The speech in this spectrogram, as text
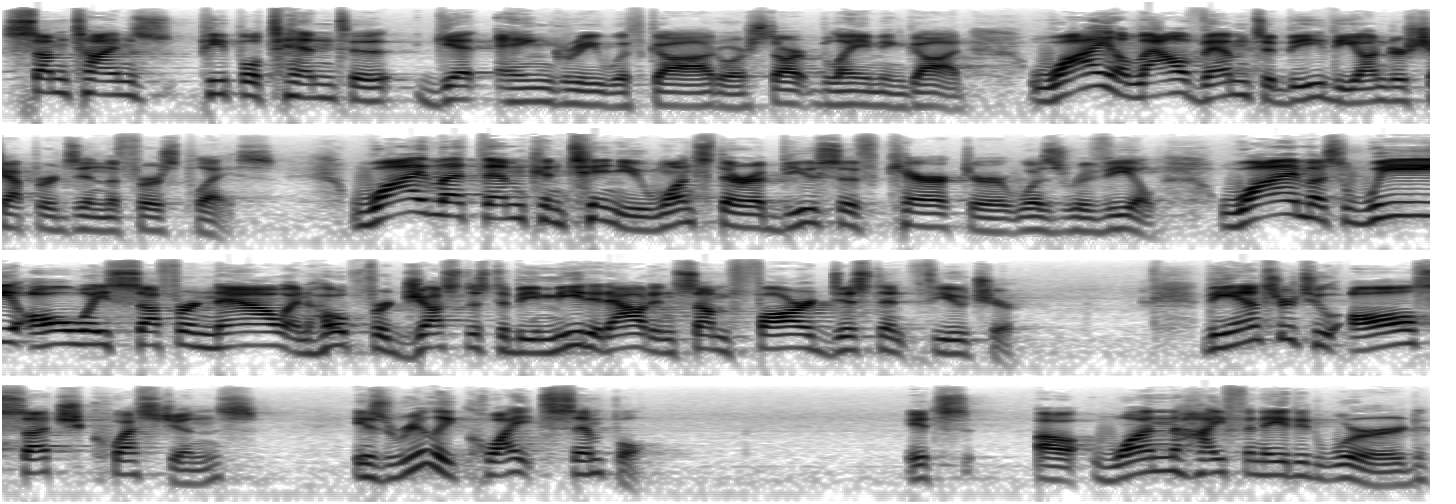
sometimes people tend to get angry with God or start blaming God. Why allow them to be the under shepherds in the first place? Why let them continue once their abusive character was revealed? Why must we always suffer now and hope for justice to be meted out in some far distant future? The answer to all such questions is really quite simple. It's a one hyphenated word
